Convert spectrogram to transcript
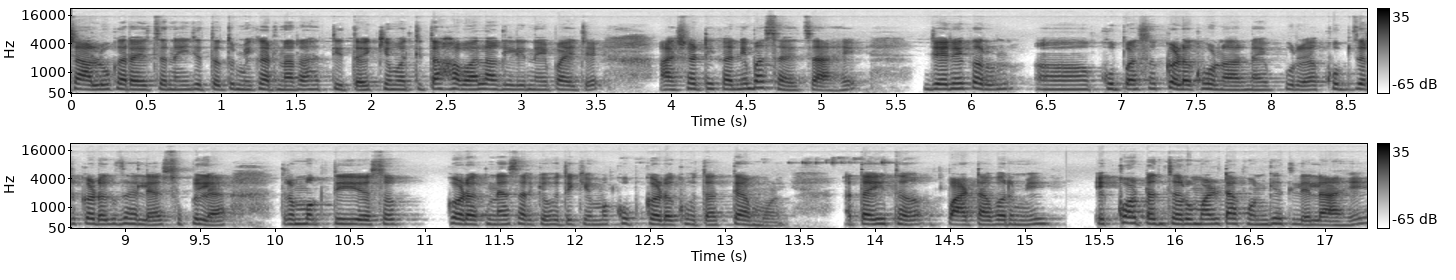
चालू करायचं नाही जिथं तुम्ही करणार आहात तिथं किंवा तिथं हवा लागली नाही पाहिजे अशा ठिकाणी बसायचं आहे. जेणेकरून खूप असं कडक होणार नाही पुऱ्या. खूप जर कडक झाल्या सुकल्या तर मग ती असं कडकण्यासारखे होते किंवा खूप कडक होतात त्यामुळे. आता इथं पाटावर मी एक कॉटनचा रुमाल टाकून घेतलेला आहे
